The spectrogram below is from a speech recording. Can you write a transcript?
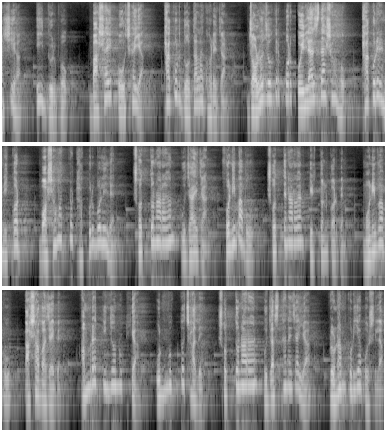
আসিয়া এই দুর্ভোগ। বাসায় পৌঁছাইয়া ঠাকুর দোতলা ঘরে যান। জলযোগের পর কৈলাসদা সহ ঠাকুরের নিকট বসামাত্র ঠাকুর বলিলেন, সত্যনারায়ণ পূজায় যান। ফণিবাবু সত্যনারায়ণ কীর্তন করবেন। মণিবাবু কাঁসা বাজাইবেন। আমরা তিনজন উঠিয়া উন্মুক্ত ছাদে সত্যনারায়ণ পূজাস্থানে যাইয়া প্রণাম করিয়া বসিলাম।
